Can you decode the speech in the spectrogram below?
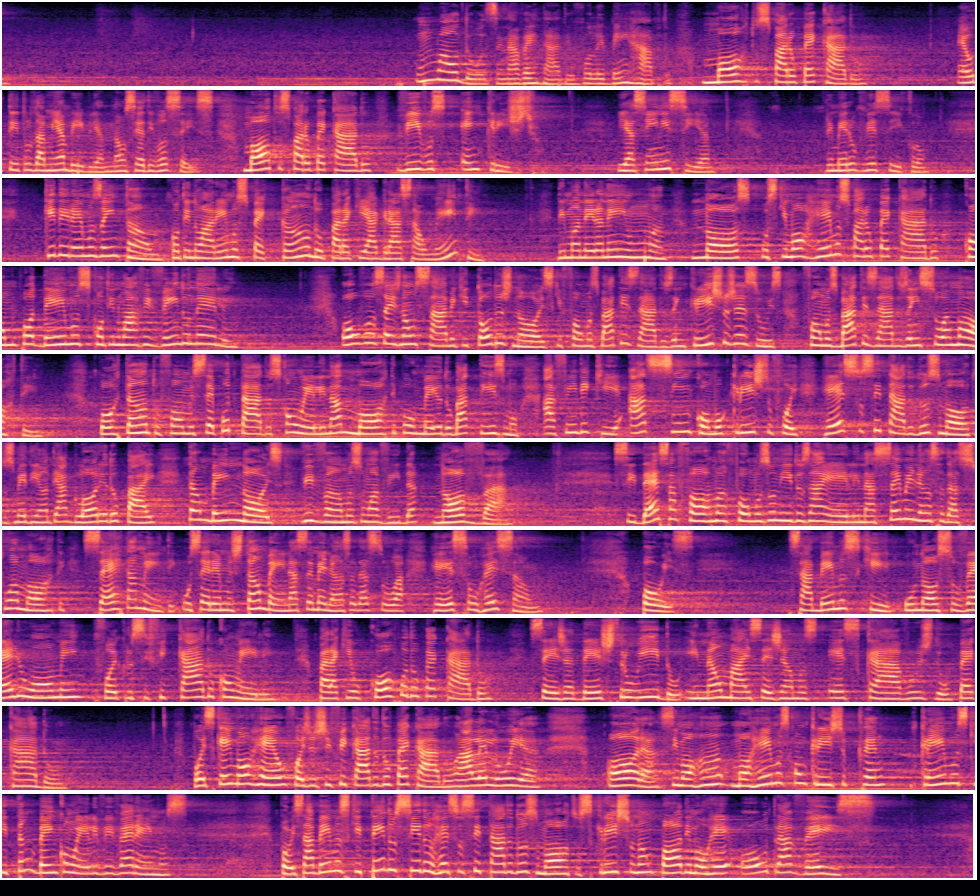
1 ao 12, na verdade, eu vou ler bem rápido. Mortos para o pecado. É o título da minha Bíblia, não sei a de vocês. Mortos para o pecado, vivos em Cristo. E assim inicia. Primeiro versículo. Que diremos então? Continuaremos pecando para que a graça aumente? De maneira nenhuma. Nós, os que morremos para o pecado, como podemos continuar vivendo nele? Ou vocês não sabem que todos nós que fomos batizados em Cristo Jesus, fomos batizados em Sua morte? Portanto, fomos sepultados com ele na morte por meio do batismo, a fim de que, assim como Cristo foi ressuscitado dos mortos mediante a glória do Pai, também nós vivamos uma vida nova. Se dessa forma formos unidos a Ele na semelhança da Sua morte, certamente o seremos também na semelhança da Sua ressurreição. Pois Sabemos que o nosso velho homem foi crucificado com ele, para que o corpo do pecado seja destruído e não mais sejamos escravos do pecado. Pois quem morreu foi justificado do pecado. Aleluia. Ora, se morremos com Cristo, cremos que também com ele viveremos. Pois sabemos que, tendo sido ressuscitado dos mortos, Cristo não pode morrer outra vez.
